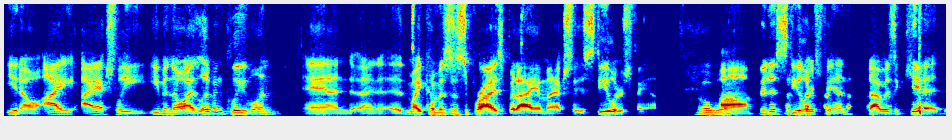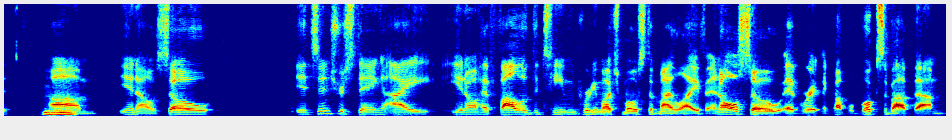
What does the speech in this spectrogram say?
you know, I I actually, even though I live in Cleveland, and, and it might come as a surprise, but I am actually a Steelers fan. Oh boy. Uh, been a Steelers fan. I was a kid. Mm-hmm. Um, you know, so it's interesting. I, you know, have followed the team pretty much most of my life and also have written a couple books about them.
